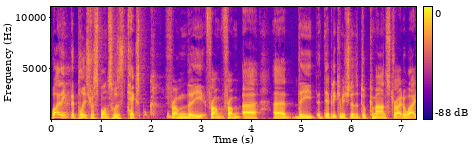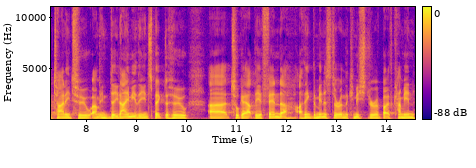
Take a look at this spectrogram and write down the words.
Well, I think the police response was textbook from the from from uh, uh, the deputy commissioner that took command straight away, Tony, to um, indeed Amy, the inspector who uh, took out the offender. I think the minister and the commissioner have both come in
